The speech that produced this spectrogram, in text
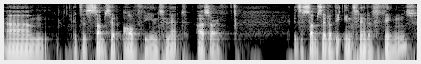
um, it's a subset of the internet. Uh, sorry, it's a subset of the Internet of Things.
